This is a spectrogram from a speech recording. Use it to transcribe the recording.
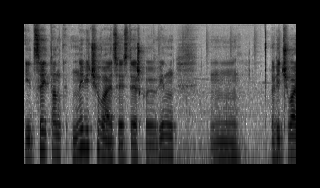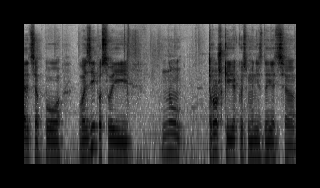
І цей танк не відчувається СТ-шкою. Він м, відчувається по вазі по своїй. Ну, трошки якось мені здається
